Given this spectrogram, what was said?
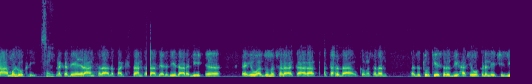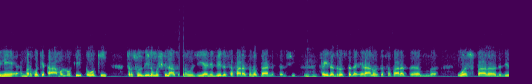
تعامل وکړي لکه د ایران سره د پاکستان سره د دې د عربي هیوادونو سره کارا قطر دا او مثلا د ترکیې سره دوی هڅه وکړلې چې ځینې برخو کې تعامل وکړي وکړي ترڅو دوی له مشکلاتو نه وځي یعنی دوی له سفارتونو پرانستل شي صحیح ده درسته د ایران ورته سفارت وسپاره د دې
